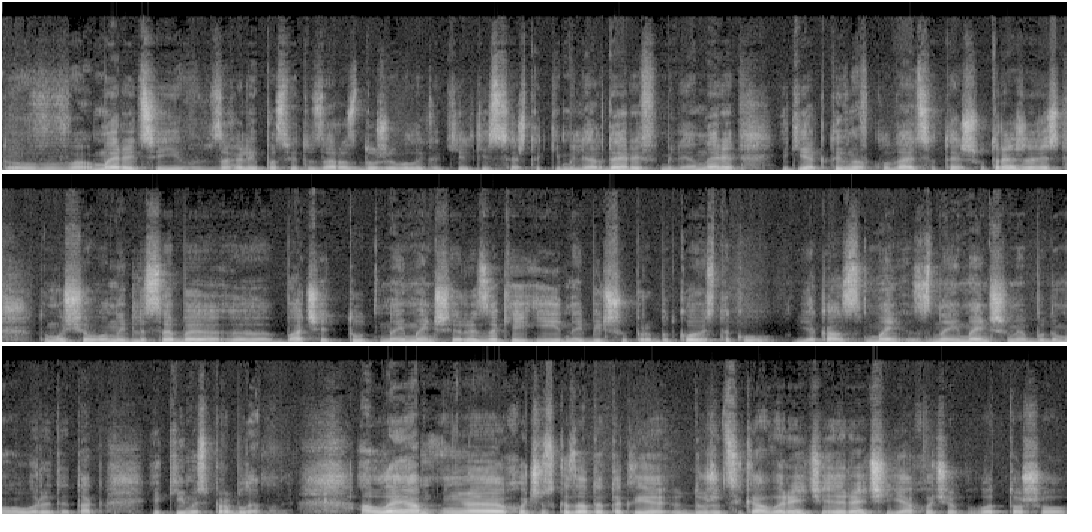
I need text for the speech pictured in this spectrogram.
в Америці і взагалі по світу зараз дуже велика кількість все ж таки мільярдерів, мільйонерів, які активно вкладаються теж у трежеріс, тому що вони для себе е, бачать тут найменші ризики і найбільшу прибутковість, таку, яка з з найменшими будемо говорити так, якимись проблемами. Але хочу сказати такі дуже цікаві речі. речі. Я хочу, от то, що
